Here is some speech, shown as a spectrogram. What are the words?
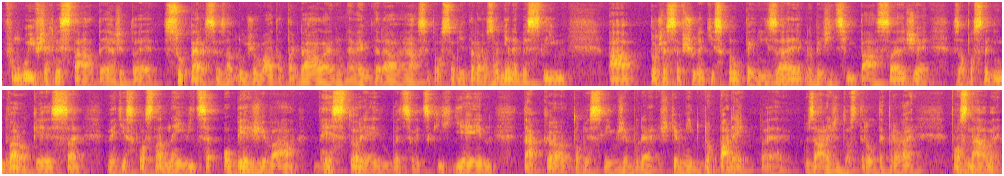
fungují všechny státy a že to je super se zadlužovat a tak dále. No nevím teda, já si to osobně teda rozhodně nemyslím. A to, že se všude tisknou peníze, jak na běžícím páse, že za poslední dva roky se vytisklo snad nejvíce oběživa v historii vůbec lidských dějin, tak eh, to myslím, že bude ještě mít dopady. To je záležitost, kterou teprve poznáme.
